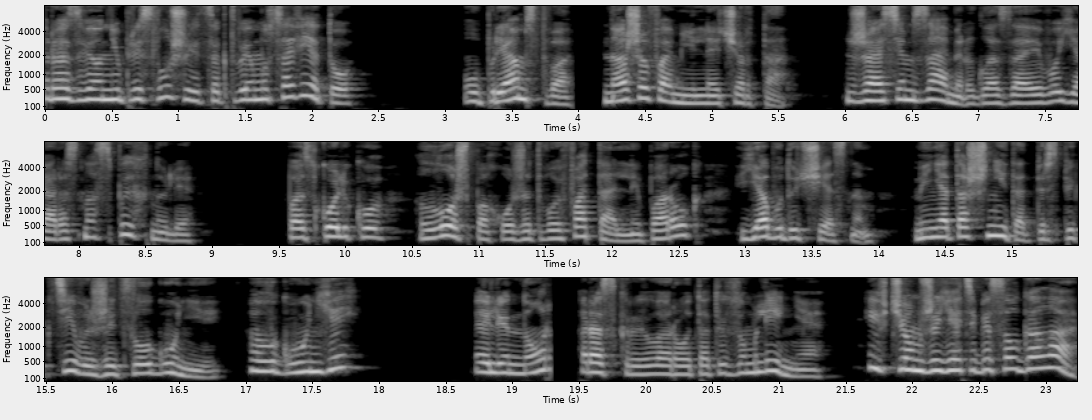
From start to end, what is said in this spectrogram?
«Разве он не прислушается к твоему совету?» «Упрямство – наша фамильная черта». Джасим замер, глаза его яростно вспыхнули. «Поскольку ложь, похоже, твой фатальный порог, я буду честным. Меня тошнит от перспективы жить с лгуньей». «Лгуньей?» Эленор раскрыла рот от изумления. «И в чем же я тебе солгала?»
